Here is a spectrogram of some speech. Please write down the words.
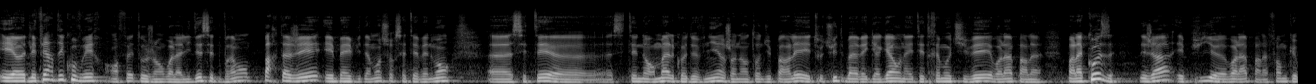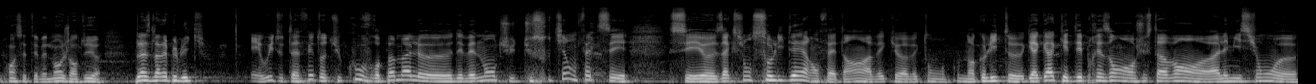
et euh, de les faire découvrir en fait aux gens. Voilà, l'idée c'est de vraiment partager et bien évidemment sur cet événement euh, c'était euh, c'était normal quoi de venir. J'en ai entendu parler et tout de suite bah, avec Gaga on a été très motivé voilà par la par la cause déjà et puis voilà par la forme que prend cet événement aujourd'hui place de la République. Et oui, tout à fait. Toi, tu couvres pas mal euh, d'événements. Tu, tu soutiens en fait ces, ces euh, actions solidaires en fait, hein, avec euh, avec ton, ton acolyte Gaga qui était présent juste avant à l'émission,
